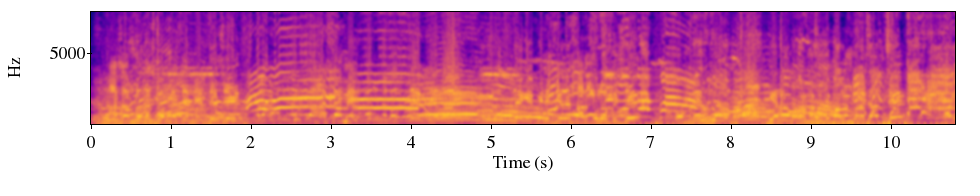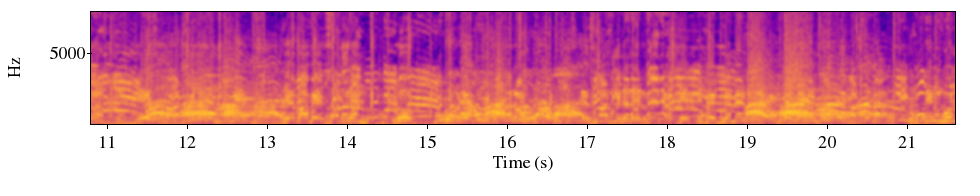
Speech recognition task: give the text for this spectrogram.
আসাম প্রদেশ কংগ্রেসের নির্দেশে গোটা আসামে প্রত্যেক জেলায়, প্রত্যেক সার্কুল অফিসে কংগ্রেস দল কর্মসূচি পালন করে যাচ্ছে। কারণ এই স্মার্ট মিটারের নামে যেভাবে সাধারণ লোক জনসাধারণ আজকে স্মার্ট মিটারের যে প্রিপেড পেমেন্ট পেমেন্ট করতে পারছে না তিন গুণ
